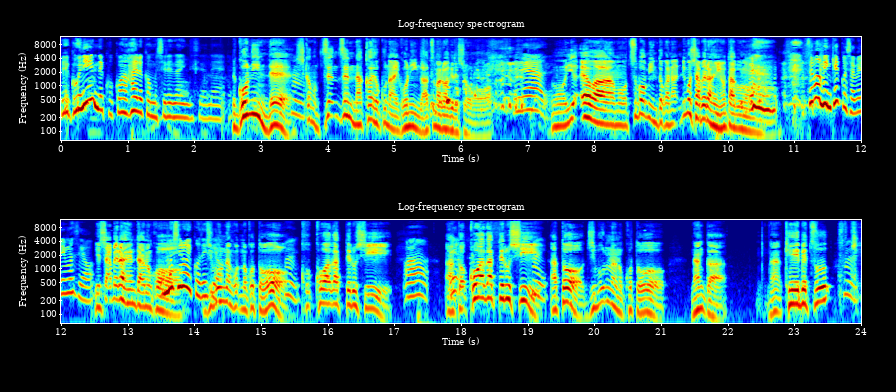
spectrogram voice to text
え、5人でここ入るかもしれないんですよね。で、5人で、しかも全然仲良くない5人が集まるわけでしょ。ねもう嫌やわ、もうつぼみんとか何にも喋らへんよ、多分。い つぼみん結構喋りますよ。や、喋らへんってあの子。面白い子ですよ自分らのことをうん、こ怖がってるし、ああ。あと、怖がってるし、はい。あと、自分らのことを、なんか、な、軽蔑？え、はい。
